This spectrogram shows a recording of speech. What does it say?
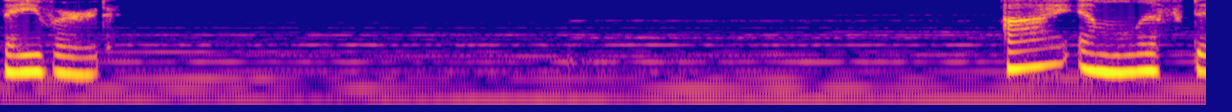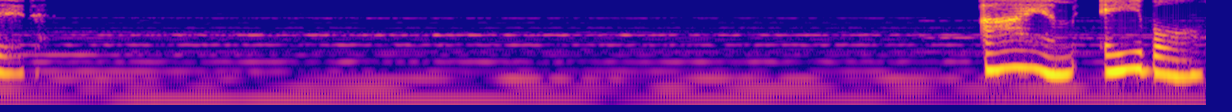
favored. I am lifted. Able.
